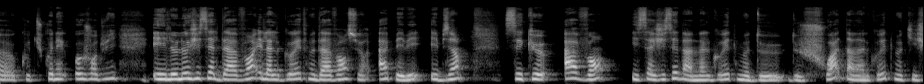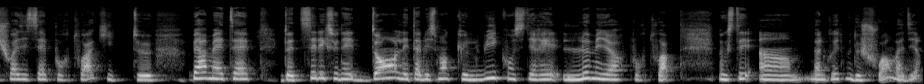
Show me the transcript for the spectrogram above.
euh, que tu connais aujourd'hui et le logiciel d'avant et l'algorithme d'avant sur APB, eh bien, c'est que avant, il s'agissait d'un algorithme de, choix, d'un algorithme qui choisissait pour toi, qui te permettait d'être sélectionné dans l'établissement que lui considérait le meilleur pour toi. Donc c'était un algorithme de choix, on va dire.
